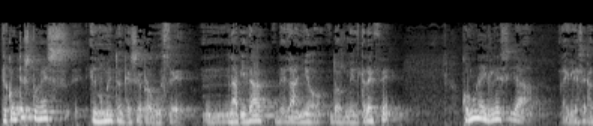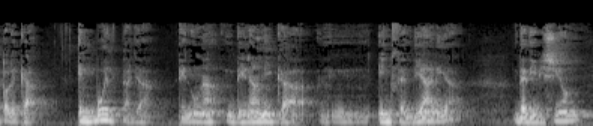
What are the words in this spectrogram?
El contexto es el momento en que se produce Navidad del año 2013, con una iglesia, la Iglesia Católica, envuelta ya en una dinámica mm, incendiaria de división,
